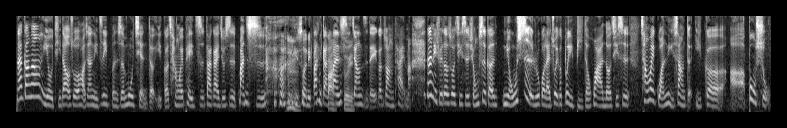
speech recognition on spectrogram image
那刚刚你有提到说，好像你自己本身目前的一个仓位配置大概就是半湿，嗯、你说你半干半湿这样子的一个状态嘛？那你觉得说，其实熊市跟牛市如果来做一个对比的话呢，其实仓位管理上的一个呃部署，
